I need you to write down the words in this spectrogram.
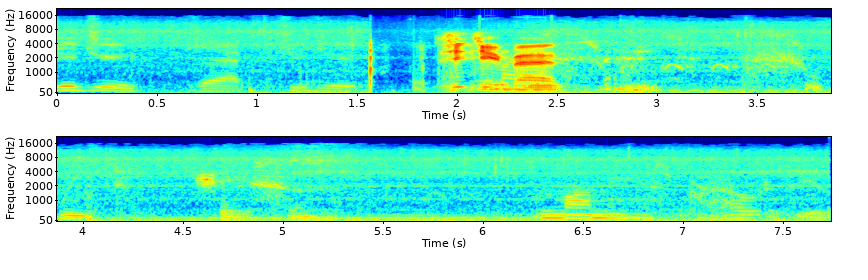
GG, Zach. GG. GG, man. Sweet, sweet Jason. Mommy is proud of you.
